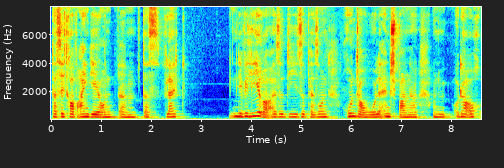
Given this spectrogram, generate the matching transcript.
dass ich darauf eingehe und ähm, das vielleicht nivelliere, also diese Person runterhole, entspanne und, oder auch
